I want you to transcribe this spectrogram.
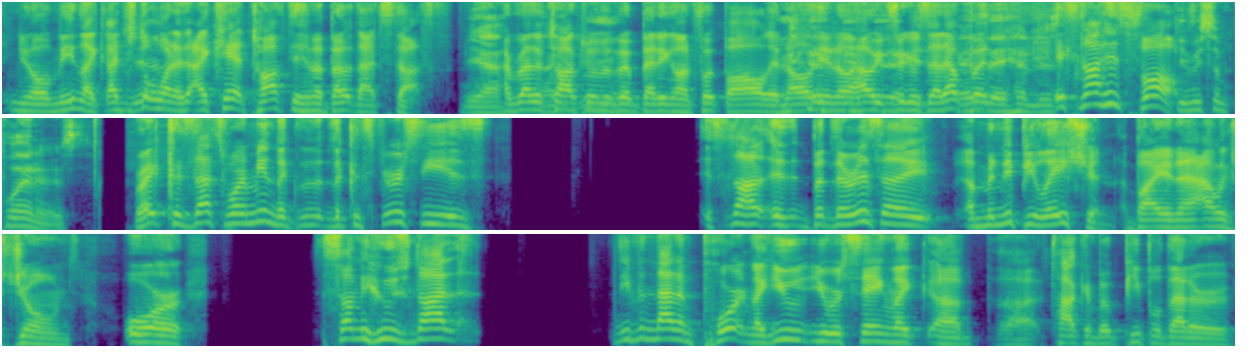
You know what I mean? Like I just don't want to. I can't talk to him about that stuff. Yeah, I'd rather talk to him about betting on football and all. You know how he figures that out. But it's not his fault, Give me some pointers. right? Because that's what I mean. Like the, the conspiracy is. It's not, it, but there is a, a manipulation by an Alex Jones or somebody who's not even that important. Like you, you were saying, like uh, uh, talking about people that are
